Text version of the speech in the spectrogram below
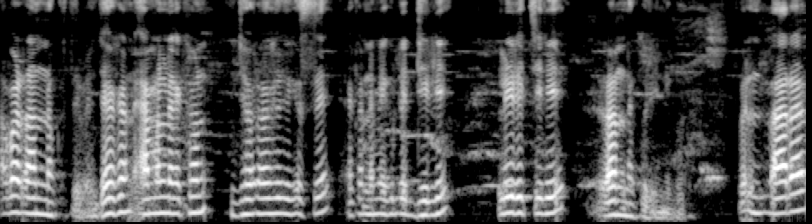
আবার রান্না করতে পারেন। যখন এমন এখন ঝরা হয়ে গেছে। এখন আমি এগুলো ঢেলে, লেড়ে চেড়ে রান্না করে নেব। তবে লাড়ার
